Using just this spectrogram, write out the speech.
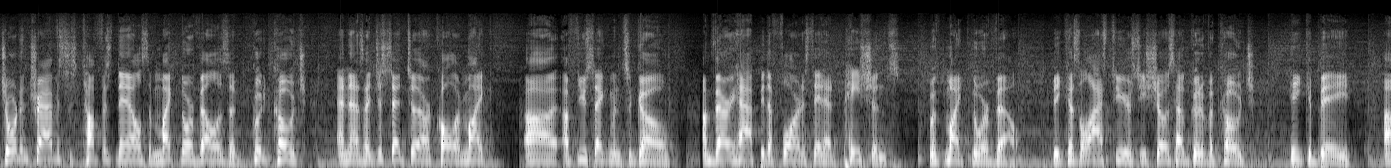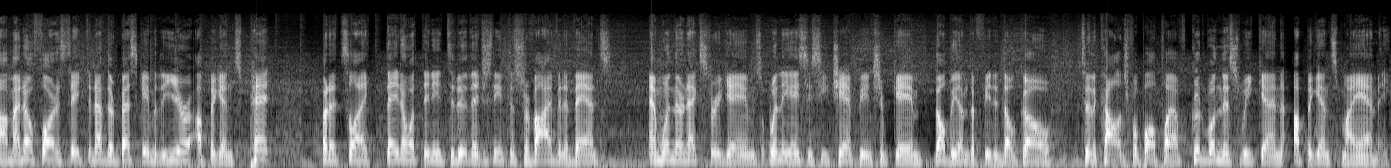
Jordan Travis is tough as nails, and Mike Norvell is a good coach. And as I just said to our caller, Mike, uh, a few segments ago, I'm very happy that Florida State had patience with Mike Norvell because the last two years he shows how good of a coach he could be. Um, I know Florida State didn't have their best game of the year up against Pitt, but it's like they know what they need to do. They just need to survive in advance and win their next three games, win the ACC championship game. They'll be undefeated. They'll go to the college football playoff. Good one this weekend up against Miami.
